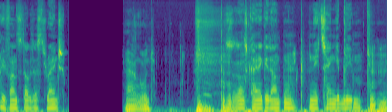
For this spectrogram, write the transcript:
Wie fand's Doctor Strange? Ja, gut. Hast du sonst keine Gedanken, nichts hängen geblieben. Mm.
